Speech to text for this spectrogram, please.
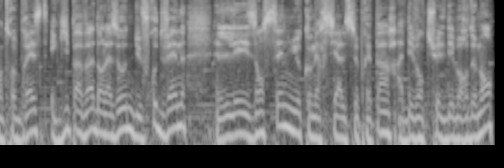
entre Brest et Guipava dans la zone du Fruitven. Les enseignes commerciales se préparent à d'éventuels débordements.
